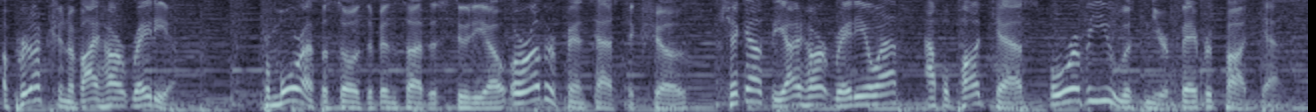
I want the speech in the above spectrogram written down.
a production of iHeartRadio. For more episodes of Inside the Studio or other fantastic shows, check out the iHeartRadio app, Apple Podcasts, or wherever you listen to your favorite podcasts.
